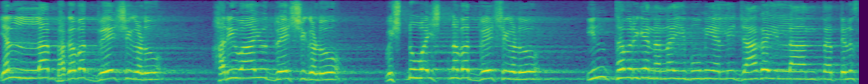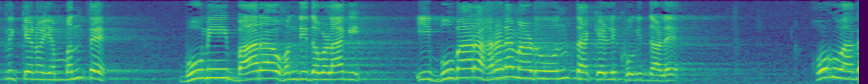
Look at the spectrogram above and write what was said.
ಎಲ್ಲ ಭಗವದ್ವೇಷಿಗಳು, ಹರಿವಾಯು ದ್ವೇಷಿಗಳು, ವಿಷ್ಣು ವೈಷ್ಣವ ದ್ವೇಷಿಗಳು, ಇಂಥವರಿಗೆ ನನ್ನ ಈ ಭೂಮಿಯಲ್ಲಿ ಜಾಗ ಇಲ್ಲ ಅಂತ ತಿಳಿಸ್ಲಿಕ್ಕೇನೋ ಎಂಬಂತೆ ಭೂಮಿ ಭಾರ ಹೊಂದಿದವಳಾಗಿ ಈ ಭೂಭಾರ ಹರಣೆ ಮಾಡು ಅಂತ ಕೇಳಲಿಕ್ಕೆ ಹೋಗಿದ್ದಾಳೆ. ಹೋಗುವಾಗ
